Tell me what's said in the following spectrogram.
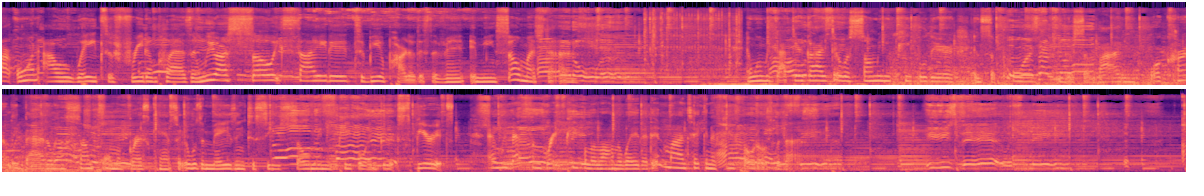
Are on our way to Freedom Plaza and we are so excited to be a part of this event. It means so much to us. And when we got there, guys, there were so many people there in support, either surviving or currently battling some form of breast cancer. It was amazing to see so many people in good spirits. And we met some great people along the way that didn't mind taking a few photos with us. He's there with me.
